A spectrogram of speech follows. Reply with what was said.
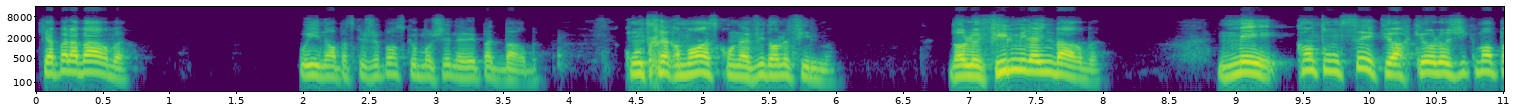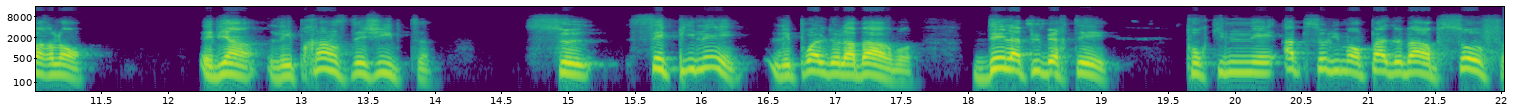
qui n'a pas la barbe? Oui, non, parce que je pense que Moshe n'avait pas de barbe. Contrairement à ce qu'on a vu dans le film. Dans le film, il a une barbe. Mais quand on sait que archéologiquement parlant, eh bien, les princes d'Égypte se s'épilaient les poils de la barbe dès la puberté pour qu'il n'ait absolument pas de barbe, sauf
